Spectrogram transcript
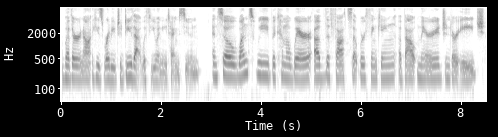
whether or not he's ready to do that with you anytime soon. And so once we become aware of the thoughts that we're thinking about marriage and our age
